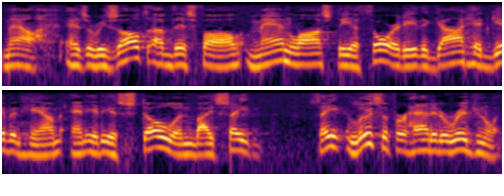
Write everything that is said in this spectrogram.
Now, as a result of this fall, man lost the authority that God had given him, and it is stolen by Satan. Satan Lucifer had it originally,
